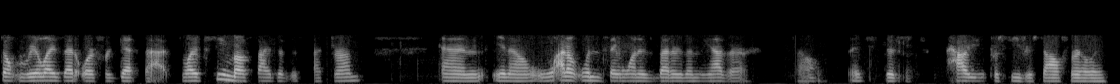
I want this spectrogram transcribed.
don't realize that or forget that. So I've seen both sides of the spectrum, and you know I don't wouldn't say one is better than the other. So it's just how you perceive yourself, really.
